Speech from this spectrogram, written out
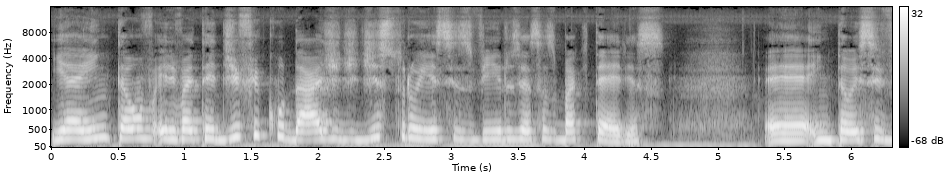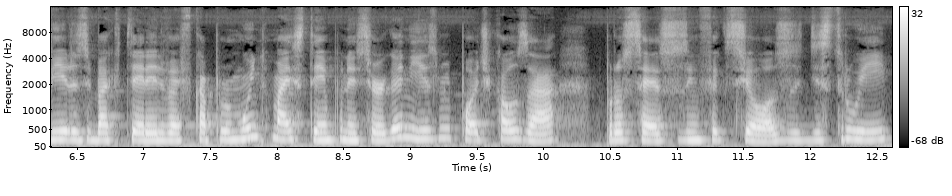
E aí então ele vai ter dificuldade de destruir esses vírus e essas bactérias. É, então esse vírus e bactéria ele vai ficar por muito mais tempo nesse organismo e pode causar processos infecciosos e destruir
